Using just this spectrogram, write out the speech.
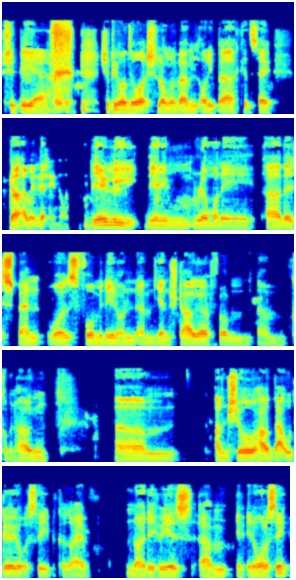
should be uh, should be one to watch along with um, Ollie Burke and so. But I mean, the, the only the only real money uh, they've spent was four million on um, Jens Stage from um, Copenhagen. Um, unsure how that will go, obviously, because I have no idea who he is. Um, in, in all honesty,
